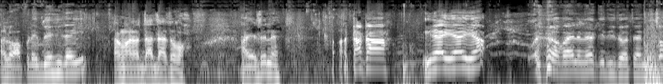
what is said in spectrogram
હાલો આપણે બેસી જઈએ. અમારા દાદા તો આ છે ને ટાટા. યા યા યા. ભાઈને મેં કીધી તો છે. તો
